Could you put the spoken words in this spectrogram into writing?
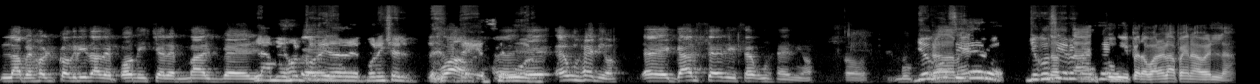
La mejor corrida de Punisher en Marvel. La mejor Eh, corrida de Punisher Wow, de- eh, eh, es un genio. Eh, Garcenis es un genio. So, Yo considero, yo No considero está en que Tubi, pero vale la pena verla.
